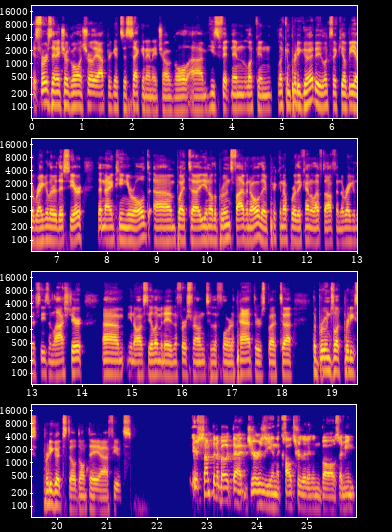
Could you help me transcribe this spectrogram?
his first NHL goal, and shortly after gets his second NHL goal. Um, he's fitting in, looking looking pretty good. He looks like he'll be a regular this year. The 19 year old, um, but uh, you know the Bruins five and zero. Oh, they're picking up where they kind of left off in the regular season last year. Um, you know, obviously eliminated in the first round to the Florida Panthers, but uh, the Bruins look pretty pretty good still, don't they, uh, Feuds? there's something about that jersey and the culture that it involves. I mean,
